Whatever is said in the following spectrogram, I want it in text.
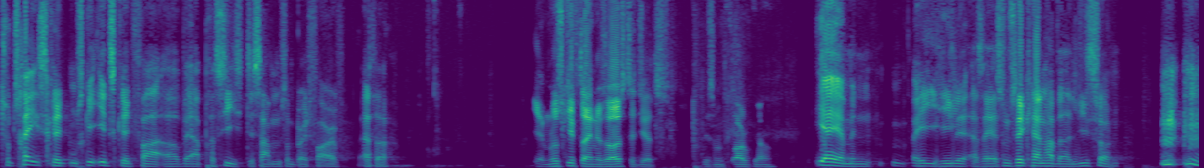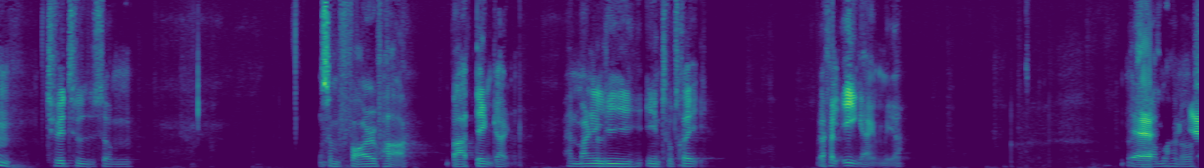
to-tre skridt, måske et skridt fra at være præcis det samme som Brett Favre. Altså. Jamen, nu skifter han jo så også til Jets, ligesom Favre gør. Ja, ja, men i hele, altså jeg synes ikke, han har været lige så tvetydig som, som Favre har, bare dengang. Han mangler lige 1, 2, 3. I hvert fald en gang mere. Men ja, han også.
